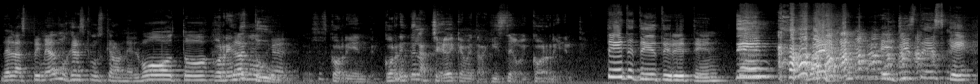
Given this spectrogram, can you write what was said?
De las primeras mujeres que buscaron el voto. Corriente tú. mujeres- Eso es corriente. Corriente la cheve que me trajiste hoy, corriente. Ti, ti, ti, ti, ti, tin. ¡Tin! Bueno, el chiste es que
